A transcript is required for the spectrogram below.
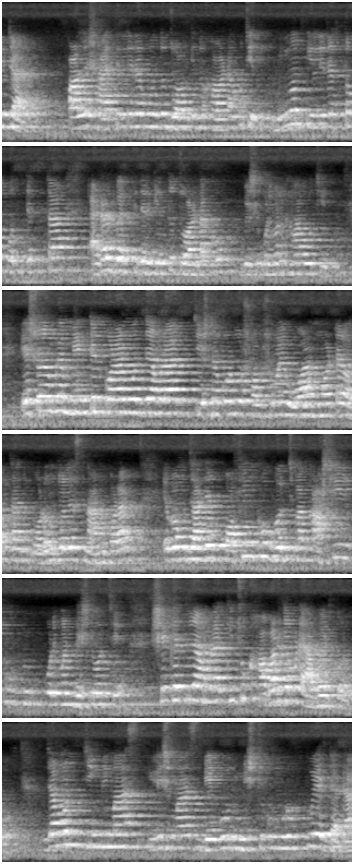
লিটার, পারলে সাড়ে তিন লিটার পর্যন্ত জল কিন্তু খাওয়াটা উচিত। মিনিমাম তিন লিটার তো প্রত্যেকটা অ্যাডাল্ট ব্যক্তিদের কিন্তু জলটা খুব বেশি পরিমাণ খাওয়া উচিত। সঙ্গে আমরা মেনটেন করার মধ্যে আমরা চেষ্টা করব সবসময় ওয়ার্ম ওয়াটার অর্থাৎ গরম জলে স্নান করার এবং যাদের কফিং খুব হচ্ছে বা কাশির খুব পরিমাণ বেশি হচ্ছে, সেক্ষেত্রে আমরা কিছু খাবারকে আমরা অ্যাভয়েড করব। যেমন চিংড়ি মাছ, ইলিশ মাছ, বেগুন, মিষ্টি কুমড়ো কুয়ের ডাটা,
